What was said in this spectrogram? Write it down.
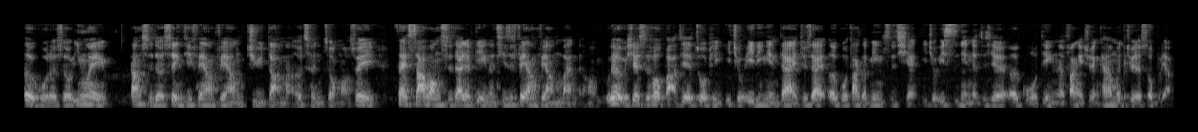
俄国的时候，因为当时的摄影机非常非常巨大嘛，而沉重哦，所以在沙皇时代的电影呢，其实非常非常慢的哈。我有一些时候把这些作品，一九一零年代就在俄国大革命之前，一九一四年的这些俄国电影呢，放给学生看，他们觉得受不了。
